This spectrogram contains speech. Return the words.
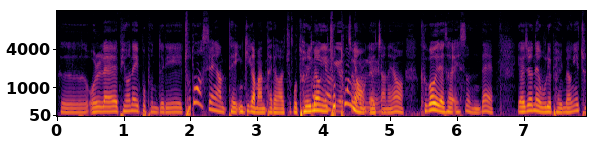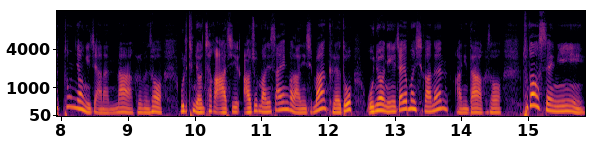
그 원래 비오네이프 분들이 초등학생한테 인기가 많다 그래가지고 별명이 초통령이었잖아요. 그거에 대해서 했었는데 예전에 우리 별명이 초통령이지 않았나 그러면서 우리 팀 연차가 아직 아주 많이 쌓인 건 아니지만 그래도 5년이 짧은 시간은 아니다. 그래서 초등학생이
